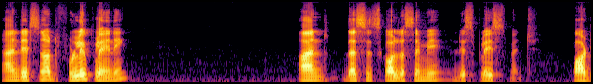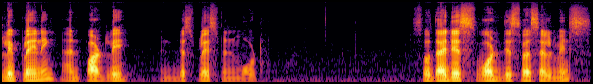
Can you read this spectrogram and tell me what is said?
and it is not fully planing and thus it is called a semi displacement partly planing and partly in displacement mode. So that is what this vessel means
